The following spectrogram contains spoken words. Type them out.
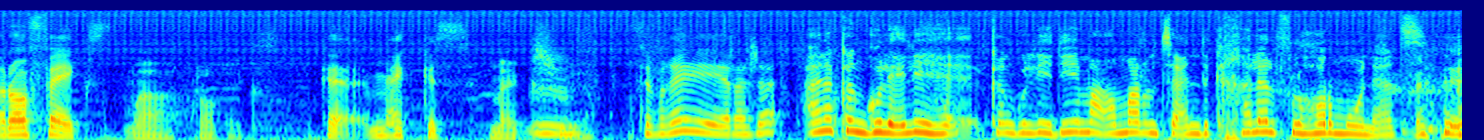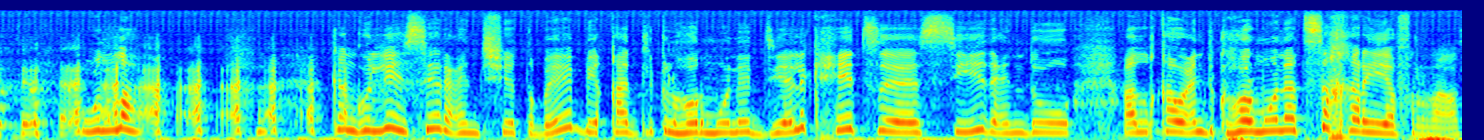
روفيكس آه روفيكس معكس. معك مم. شوية. سي فغي رجاء؟ أنا كنقول عليه كنقول ليه ديما عمر أنت عندك خلل في الهرمونات. والله. كنقول ليه سير عند شي طبيب يقاد لك الهرمونات ديالك حيت السيد عنده لقاو عندك هرمونات صخرية في الراس.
